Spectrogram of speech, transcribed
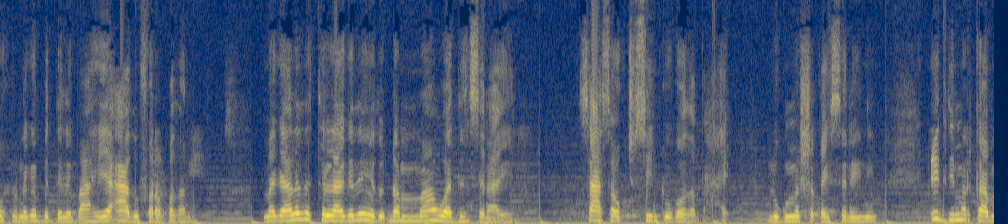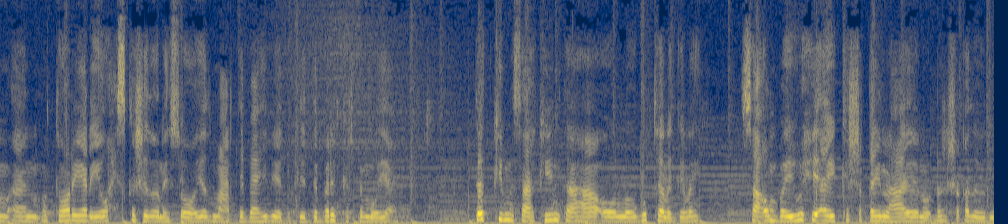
wuxuu naga bedelay baahiyo aad u fara badan. Magaalada tallaagadaheedu dhammaan waa dansanaayeen. Saasaa ogjasiinkugooda baxay. Laguma shaqaysanaynin ciddii markaa motoor yar iyo wax iska shidanayso oo iyad maaragtay baahideeda dee dabarin karta mooyaane. Dadkii masaakiinta ahaa oo loogu talagalay saa unbay wixii ay ka shaqayn lahaayeen oo dhan shaqadoodu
